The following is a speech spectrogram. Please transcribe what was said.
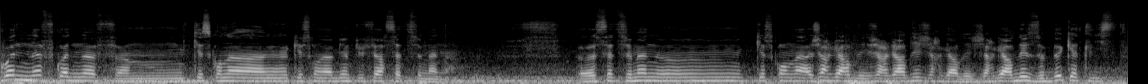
Quoi de neuf, quoi de neuf Hum, Qu'est-ce qu'on a, qu'est-ce qu'on a bien pu faire cette semaine? Euh, cette semaine, euh, qu'est-ce qu'on a? J'ai regardé, j'ai regardé, j'ai regardé. J'ai regardé The Bucket List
